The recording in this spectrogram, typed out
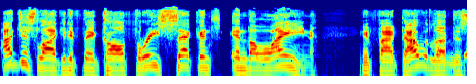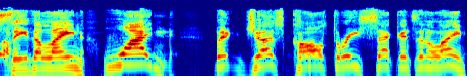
I'd just like it if they call three seconds in the lane. In fact, I would love to see the lane widened, but just call three seconds in the lane.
